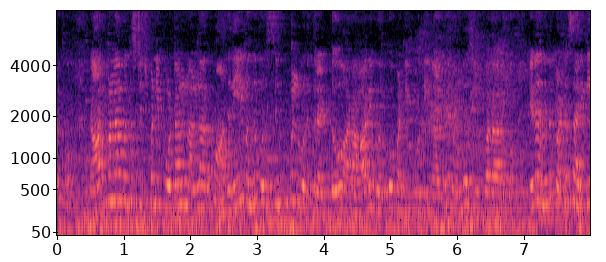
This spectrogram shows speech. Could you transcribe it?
இருக்கும். நார்மலாக வந்து ஸ்டிச் பண்ணி போட்டாலும் நல்லா இருக்கும் வந்து ஒரு சிம்பிள் ஒரு த்ரெட்டோ ஒரு ஆரி ஒர்க்கோ பண்ணி போட்டீங்கனாலுமே ரொம்ப சூப்பராக இருக்கும். ஏன்னா அது வந்து பட்டு சாரிக்கு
